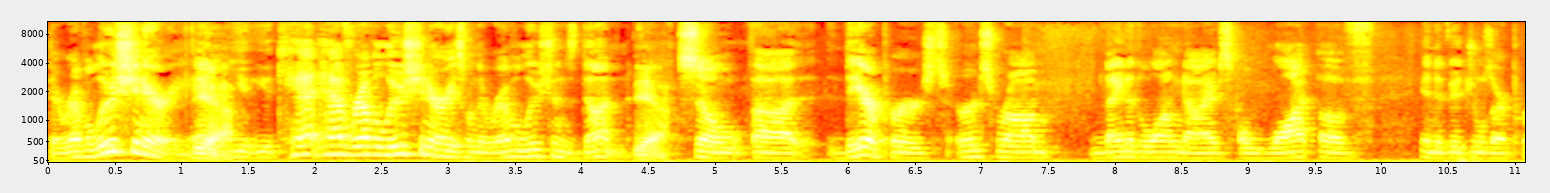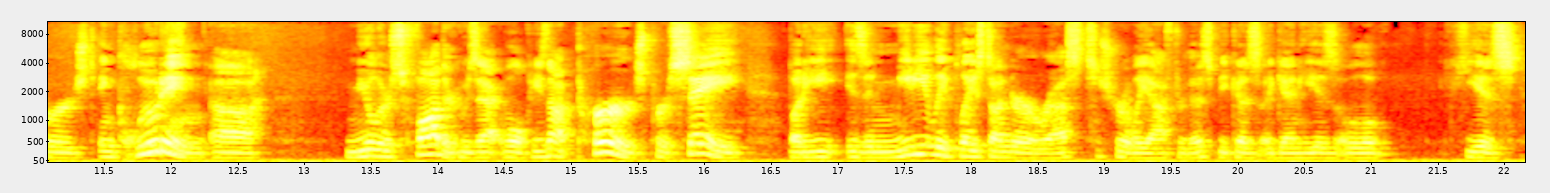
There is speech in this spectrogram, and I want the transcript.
they're revolutionary. And Yeah. you, you can't have revolutionaries when the revolution's done. yeah, So uh, they are purged. Ernst Röhm, Night of the Long Knives, a lot of individuals are purged, including uh, Mueller's father, who's at well, he's not purged per se, but he is immediately placed under arrest shortly after this because again he is a little he is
